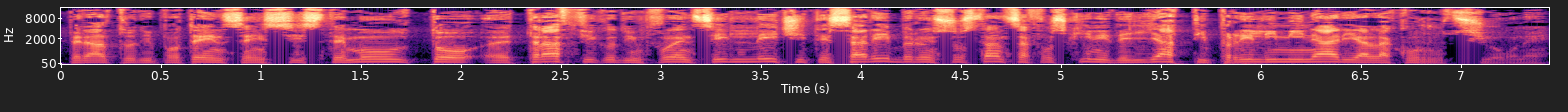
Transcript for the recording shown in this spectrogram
peraltro di Potenza insiste molto, eh, traffico di influenze illecite sarebbero in sostanza Foschini degli atti preliminari alla corruzione.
